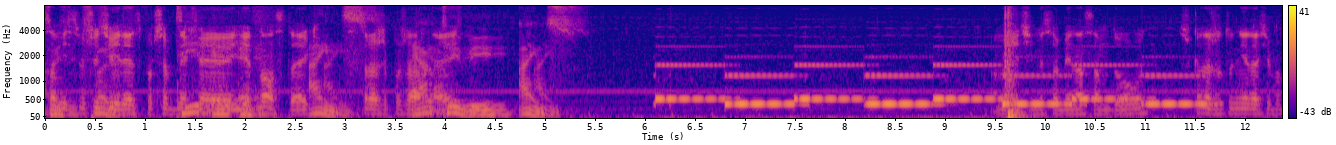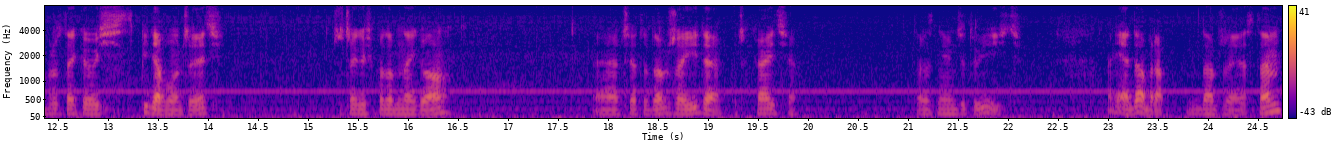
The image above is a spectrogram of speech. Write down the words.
Sami słyszycie ile 2312, jest potrzebnych e, TLF jednostek 1, Straży Pożarnej. RTW 1. A my lecimy sobie na sam dół. Szkoda, że tu nie da się po prostu jakiegoś speeda włączyć. Czy czegoś podobnego. E, czy ja tu dobrze idę? Poczekajcie. Teraz nie wiem gdzie tu iść. A nie, dobra. Dobrze jestem.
